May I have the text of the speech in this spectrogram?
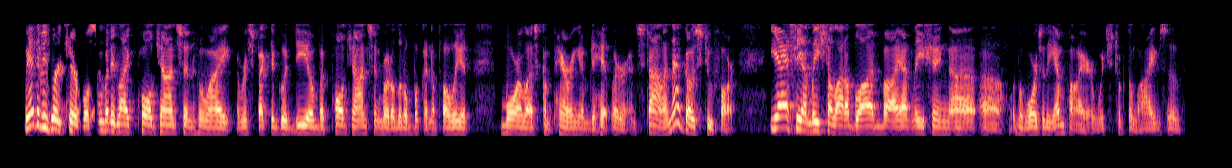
We had to be very careful. Somebody like Paul Johnson, who I respect a good deal, but Paul Johnson wrote a little book on Napoleon, more or less comparing him to Hitler and Stalin. That goes too far. Yes, he unleashed a lot of blood by unleashing uh, uh, the wars of the empire, which took the lives of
